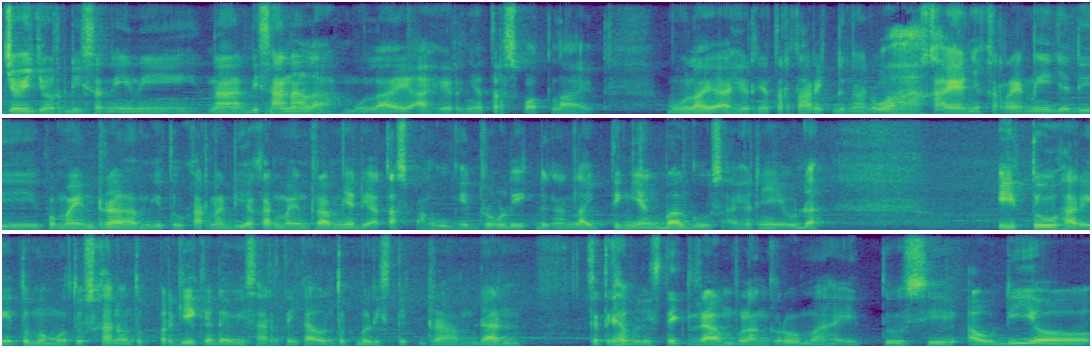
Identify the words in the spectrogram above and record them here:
Joy Jordison ini. Nah, di sanalah mulai akhirnya terspotlight. Mulai akhirnya tertarik dengan wah kayaknya keren nih jadi pemain drum gitu karena dia kan main drumnya di atas panggung hidrolik dengan lighting yang bagus. Akhirnya ya udah itu hari itu memutuskan untuk pergi ke Dewi Sartika untuk beli stick drum dan ketika beli stick drum pulang ke rumah itu si audio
